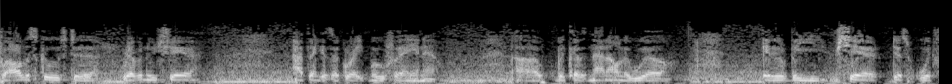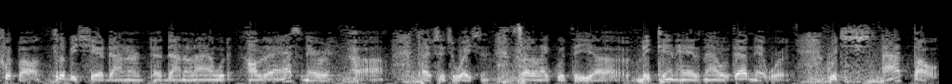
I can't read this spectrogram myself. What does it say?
for all the schools to revenue share, I think it's a great move for A&M uh, because not only will it'll be shared just with football. It'll be shared down the, down the line with all the ancillary uh, type situations, sort of like what the uh, Big Ten has now with that network, which I thought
